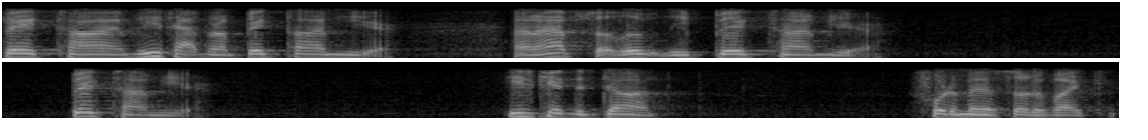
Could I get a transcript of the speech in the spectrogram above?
big time. He's having a big time year, an absolutely big time year. Big time year. He's getting it done for the Minnesota Vikings.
